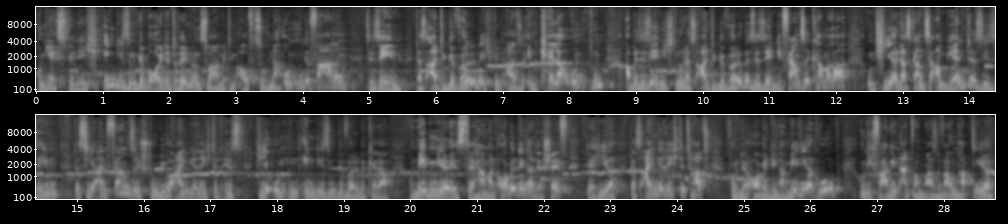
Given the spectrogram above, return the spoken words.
Und jetzt bin ich in diesem Gebäude drin und zwar mit dem Aufzug nach unten gefahren. Sie sehen das alte Gewölbe. Ich bin also im Keller unten. Aber Sie sehen nicht nur das alte Gewölbe, Sie sehen die Fernsehkamera und hier das ganze Ambiente. Sie sehen, dass hier ein Fernsehstudio eingerichtet ist, hier unten in diesem Gewölbekeller. Und neben mir ist der Hermann Orgeldinger, der Chef, der hier das eingerichtet hat von der Orgeldinger Media Group. Und ich frage ihn einfach mal so, warum habt ihr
